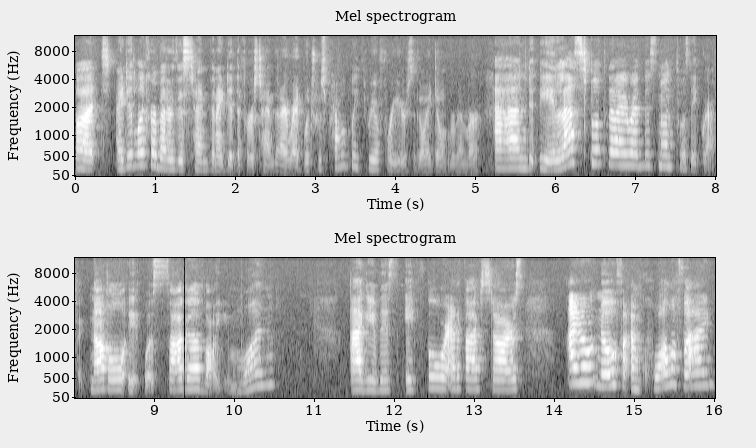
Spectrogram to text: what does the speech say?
but I did like her better this time than I did the first time that I read, which was probably three or four years ago, I don't remember. And the last book that I read this month was a graphic novel. It was Saga Volume 1. I gave this a 4 out of 5 stars. I don't know if I'm qualified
